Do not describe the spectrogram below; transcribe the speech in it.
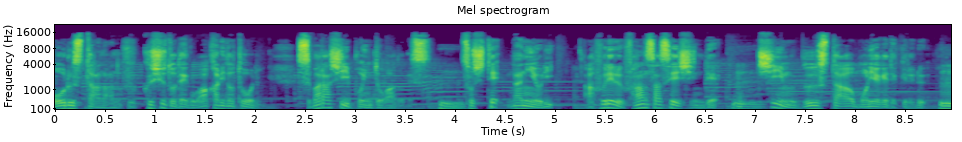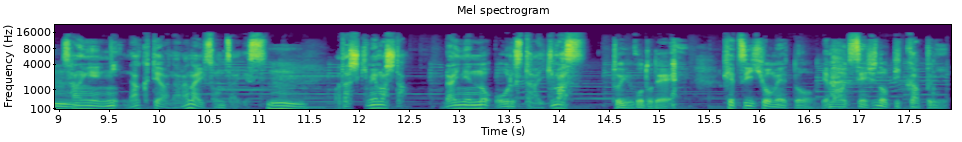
オールスターのあのフックシュートでお分かりの通り、素晴らしいポイントガードです。うんそして何より、溢れるファンサ精神で、うんチームブースターを盛り上げてくれる、うん三円になくてはならない存在です。うん。私決めました。来年のオールスター行きます。ということで、決意表明と山内選手のピックアップに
